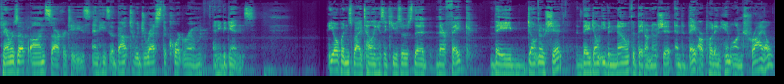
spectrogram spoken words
Camera's up on Socrates, and he's about to address the courtroom, and he begins. He opens by telling his accusers that they're fake, they don't know shit, they don't even know that they don't know shit, and that they are putting him on trial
